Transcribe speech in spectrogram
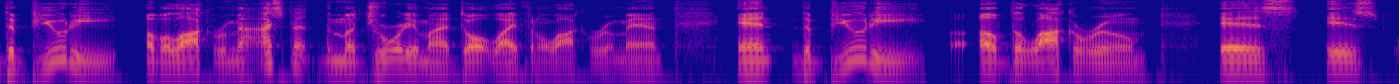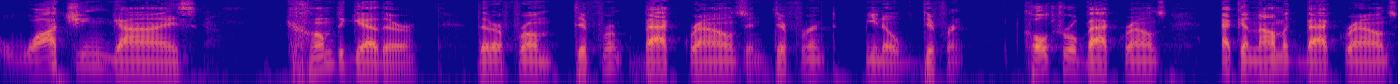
the beauty of a locker room. I spent the majority of my adult life in a locker room, man. And the beauty of the locker room is is watching guys come together that are from different backgrounds and different, you know, different cultural backgrounds, economic backgrounds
